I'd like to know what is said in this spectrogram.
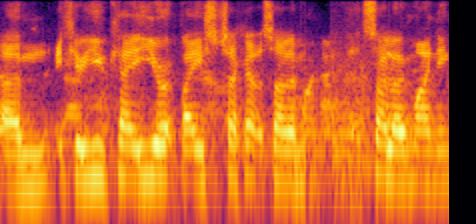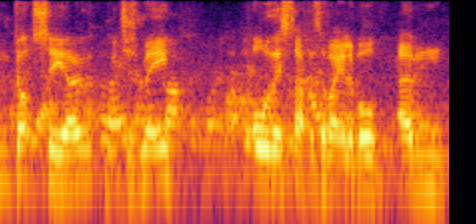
Um, if you're UK, Europe based, check out the solo, solomining.co, which is me. All this stuff is available. Um,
